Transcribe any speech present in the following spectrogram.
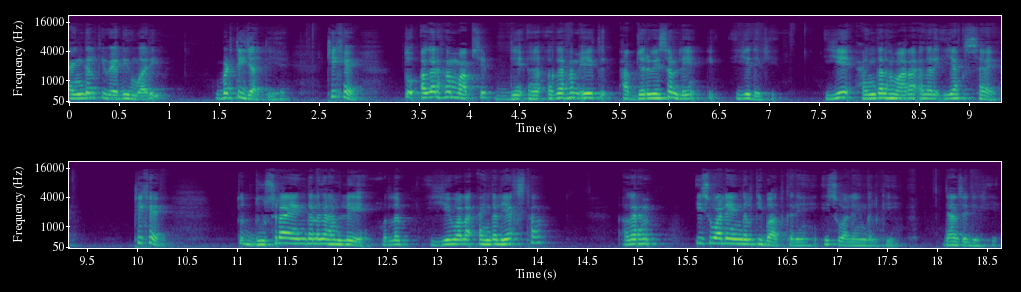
एंगल की वैल्यू हमारी बढ़ती जाती है। ठीक है? तो अगर हम आपसे अगर हम एक ऑब्जर्वेशन लें, ये देखिए, ये एंगल हमारा अगर यक्स है, ठीक है? तो दूसरा एंगल अगर हम ले मतलब ये वाला एंगल यक्स था अगर हम इस वाले एंगल की बात करें, इस वाले एंगल की, ध्यान से देखिए,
